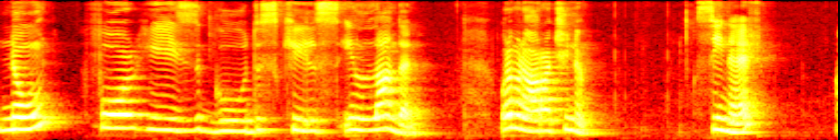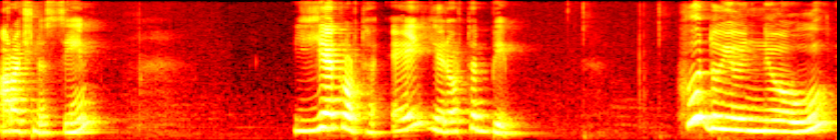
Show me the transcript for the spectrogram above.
known for his good skills in London։ Ուրեմն առաջինը sin էր, առաջինը sin, երկրորդը A, երրորդը B։ Who do you know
